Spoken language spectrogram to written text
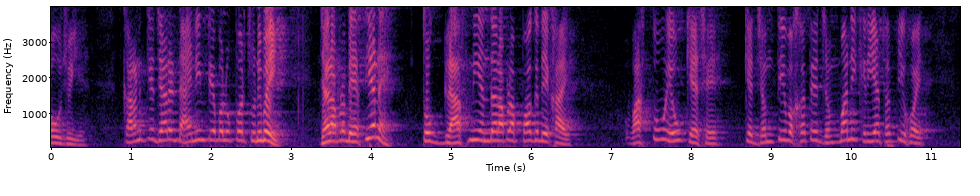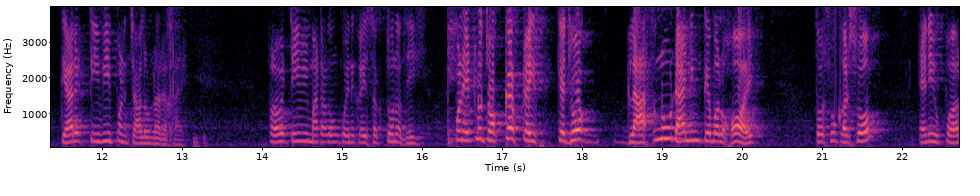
હોવું જોઈએ. કારણ કે જ્યારે ડાઇનિંગ ટેબલ ઉપર ચૂનીભાઈ જ્યારે આપણે બેસીએ ને, તો ગ્લાસની અંદર આપણા પગ દેખાય. વાસ્તુ એવું કહે છે કે જમતી વખતે જમવાની ક્રિયા થતી હોય, ત્યારે ટીવી પણ ચાલુ ન રખાય. પણ હવે ટીવી માટે તો હું કોઈને કહી શકતો નથી. પણ એટલું ચોક્કસ કહીશ કે જો ગ્લાસનું ડાઇનિંગ ટેબલ હોય, તો શું કરશો? એની ઉપર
